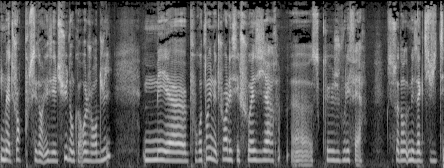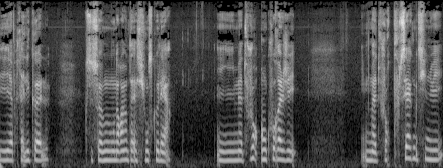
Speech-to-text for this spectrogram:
Il m'a toujours poussé dans les études, encore aujourd'hui, mais euh, pour autant, il m'a toujours laissé choisir euh, ce que je voulais faire, que ce soit dans mes activités après l'école, que ce soit mon orientation scolaire. Il m'a toujours encouragé, il m'a toujours poussé à continuer,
